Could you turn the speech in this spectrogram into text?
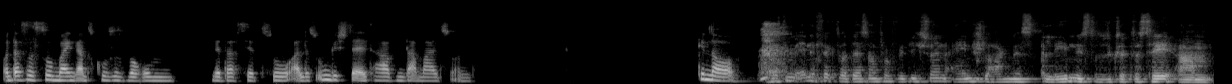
Und das ist so mein ganz großes, warum wir das jetzt so alles umgestellt haben damals und genau. Also Im Endeffekt war das einfach für dich so ein einschlagendes Erlebnis, dass du gesagt hast, hey, ähm,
